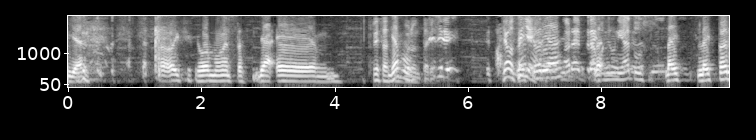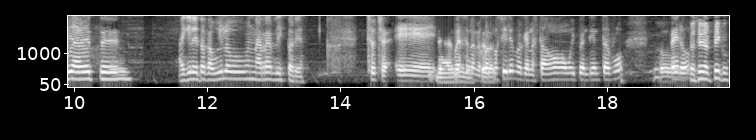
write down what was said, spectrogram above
ya. Ay, qué buen momento. Ya, eh. Risas Ya, pues. involuntarias. Ya, sigue. historia, Ahora entramos en un hiatus. la, la historia de este. Aquí le toca a Willow narrar la historia. Chucha, eh, Ya, voy a hacer lo mejor pero- posible porque no estamos muy pendientes de Raw, pero Yo soy del pico.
